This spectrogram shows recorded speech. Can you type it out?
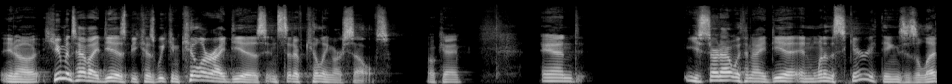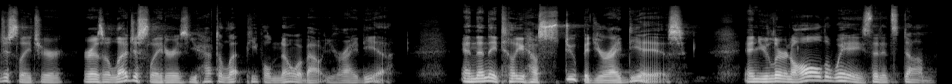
you know, humans have ideas because we can kill our ideas instead of killing ourselves. Okay. And you start out with an idea. And one of the scary things as a legislature or as a legislator is you have to let people know about your idea. And then they tell you how stupid your idea is. And you learn all the ways that it's dumb.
